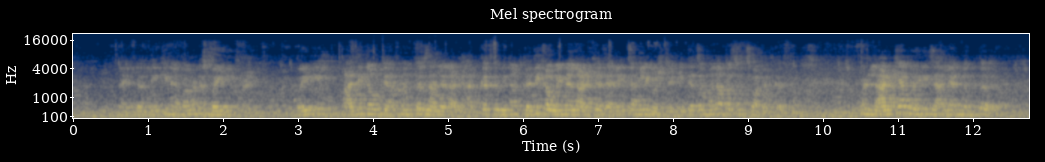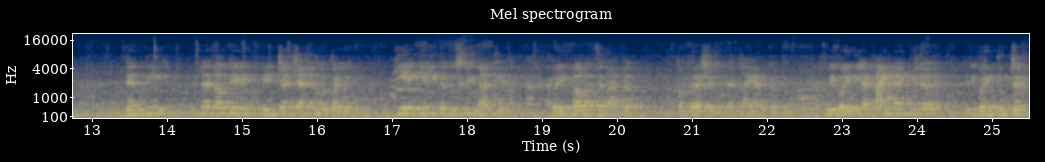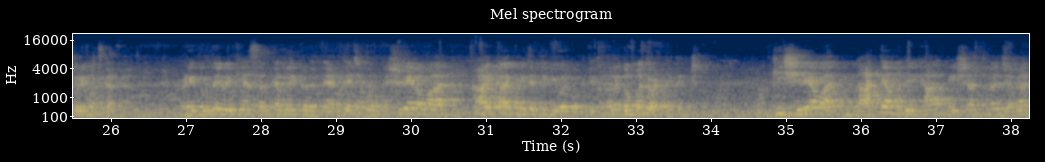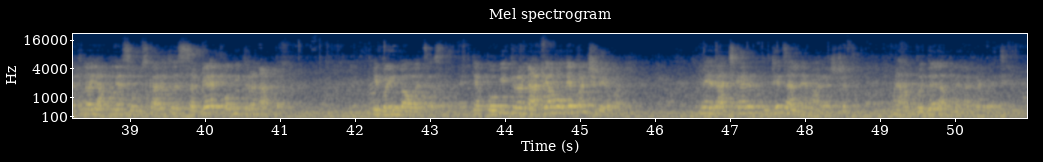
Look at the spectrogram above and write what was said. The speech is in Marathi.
नाही तर लेखी नाही बा बहिणी. बहिणी आधी नव्हत्या नंतर झाल्या लाडक्या हरकत विना कधी का होईना लाडक्या झाल्या ही चांगली गोष्ट आहे. मी त्याचं मनापासून स्वागत करते. पण लाडक्या बहिणी झाल्यानंतर त्यांनी म्हटलं जाऊ दे यांच्या चॅनलवर पाहिलं की एक गेली तर दुसरी नाती आहे. बहीण भावाचं नातं पंधराशे रुपयात नाही अडकत. तुम्ही बहिणीला काही नाही दिलं तरी बहीण तुमच्यावर प्रेमच करणार. आणि दुर्दैव आहे की या सरकारलाही कळत नाही आणि त्याच्यावर श्रेयवाद काय काय पाहिजे टी व्हीवर बघते? मला गंमत वाटते त्यांची. की श्रेयवाद नात्यामध्ये ह्या देशातलं जगातलं आपल्या संस्काराचं सगळ्यात पवित्र नातं. हे बहीण भावाचं असतं. आणि त्या पवित्र नात्यामध्ये पण श्रेयवाद म्हणजे राजकारण कुठे चाललंय महाराष्ट्राचं? त्यामुळे हा बदल आपल्याला घडवायचा आहे.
